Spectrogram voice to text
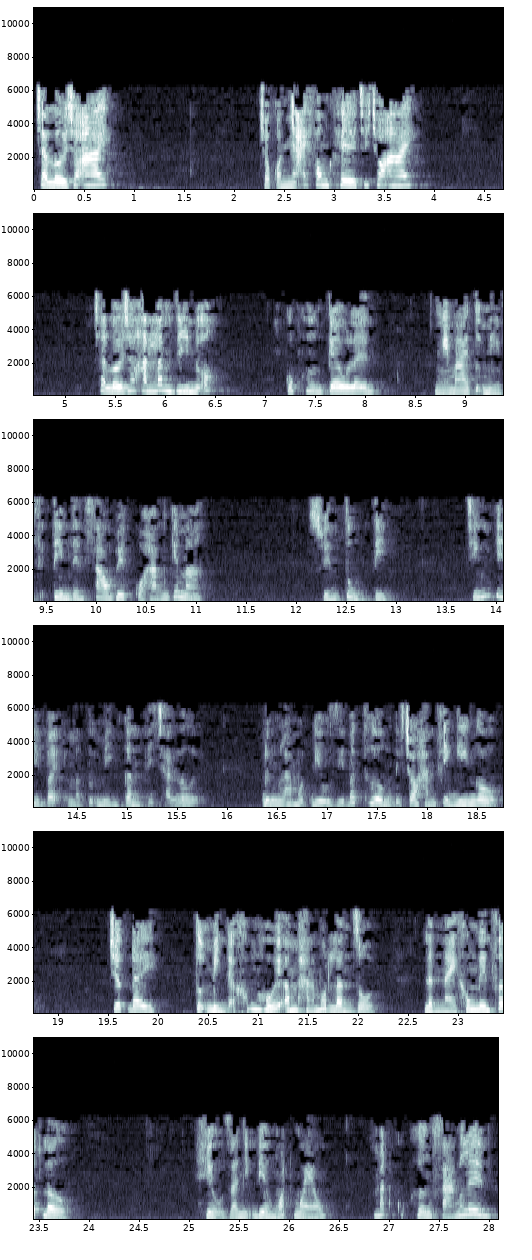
Trả lời cho ai? Cho con nhãi phong khê chứ cho ai? Trả lời cho hắn làm gì nữa? Cúc Hương kêu lên. Ngày mai tụi mình sẽ tìm đến sao huyệt của hắn kia mà. Xuyến tủm tỉm. Chính vì vậy mà tụi mình cần phải trả lời. Đừng làm một điều gì bất thường để cho hắn phải nghi ngờ. Trước đây, tụi mình đã không hồi âm hắn một lần rồi. Lần này không nên phớt lờ. Hiểu ra những điều ngoắt ngoéo, mắt Cúc Hương sáng lên.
